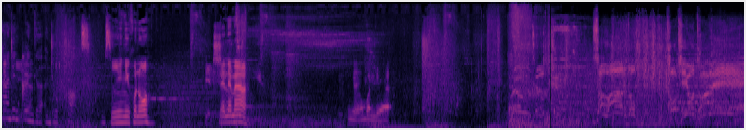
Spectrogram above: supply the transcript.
hand in Yeah. anger and your paths from มีมีโคโน It เล่น shall ได้ไหมอะ be. อยู่ข้างบนเยอะ Road of The world of Tokyo Tomare!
